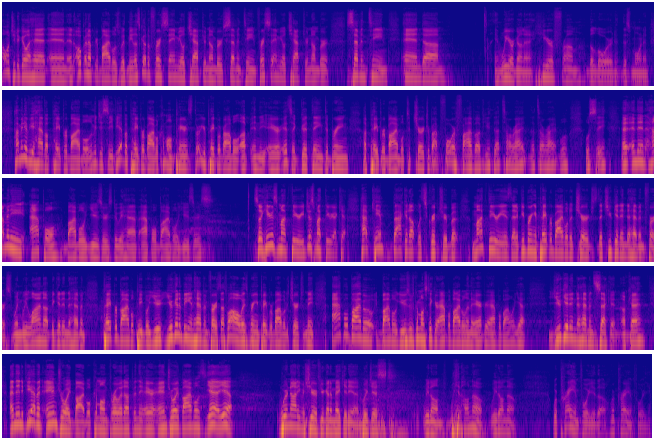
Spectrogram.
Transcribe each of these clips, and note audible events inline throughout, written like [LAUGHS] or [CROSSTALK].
I want you to go ahead and, and open up your Bibles with me. Let's go to 1 Samuel chapter number 17. 1 Samuel chapter number 17. And. Um, and we are going to hear from the Lord this morning. How many of you have a paper Bible? Let me just see. If you have a paper Bible, come on, parents, throw your paper Bible up in the air. It's a good thing to bring a paper Bible to church. About four or five of you. That's all right. That's all right. We'll, we'll see. And, and then, how many Apple Bible users do we have? Apple Bible users? So here's my theory, just my theory. I can't, can't back it up with scripture, but my theory is that if you bring a paper Bible to church, that you get into heaven first. When we line up to get into heaven, paper Bible people, you, you're going to be in heaven first. That's why I always bring a paper Bible to church with me. Apple Bible, Bible users, come on, stick your Apple Bible in the air if your Apple Bible, yeah. You get into heaven second, okay? And then if you have an Android Bible, come on, throw it up in the air. Android Bibles, yeah, yeah. We're not even sure if you're going to make it in. We're just we don't, [LAUGHS] we don't know. We don't know. We're praying for you, though. We're praying for you.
